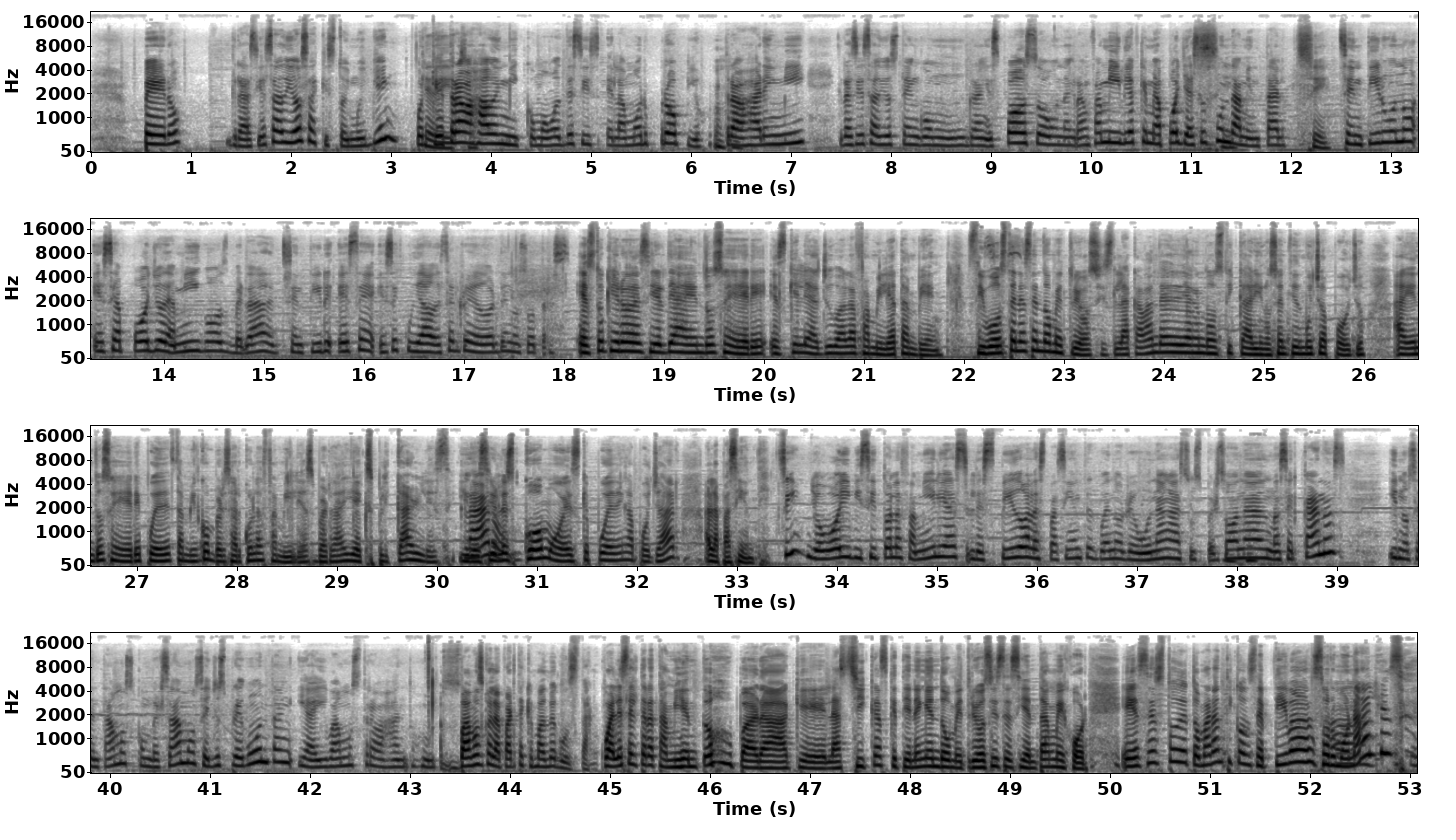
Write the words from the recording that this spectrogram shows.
pero gracias a Dios aquí estoy muy bien, porque he trabajado en mí, como vos decís, el amor propio, trabajar en mí, gracias a Dios tengo un gran esposo, una gran familia que me apoya, eso es fundamental. Sí. Sentir uno ese apoyo de amigos, ¿verdad? Sentir ese, ese cuidado, ese alrededor de nosotras. Esto quiero decir de Aendo CR es que le ayuda a la familia también. Si vos tenés endometriosis, la acaban de diagnosticar y no sentís mucho apoyo, Aendo CR puede también conversar con las familias, ¿verdad? Y explicarles y decirles cómo es que pueden apoyar a la paciente. Sí, yo voy y visito a las familias, les pido a las pacientes, bueno, reúnan a sus personas más cercanas y nos sentamos, conversamos, ellos preguntan y ahí vamos trabajando juntos. Vamos con la parte que más me gusta. ¿Cuál es el tratamiento para que las chicas que tienen endometriosis se sientan mejor? ¿Es esto de tomar anticonceptivas hormonales?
